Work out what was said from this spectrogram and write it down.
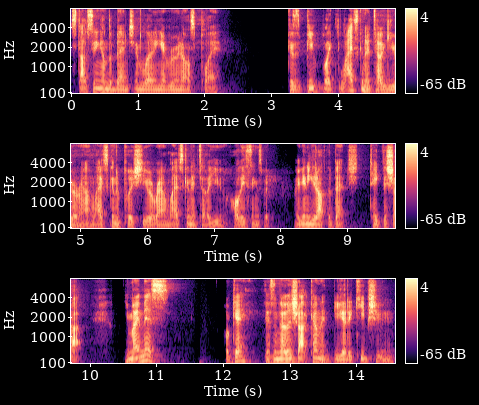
stop sitting on the bench and letting everyone else play. Because people like life's gonna tug you around. Life's gonna push you around. Life's gonna tell you all these things, but are you gonna get off the bench? Take the shot. You might miss okay, there's another shot coming. You got to keep shooting,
